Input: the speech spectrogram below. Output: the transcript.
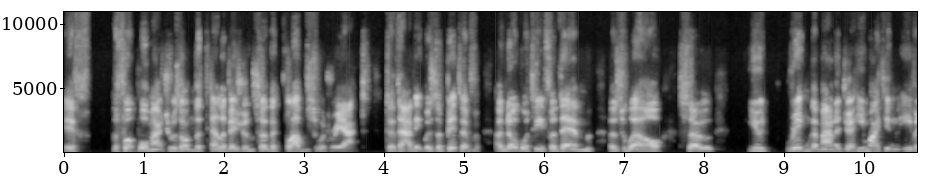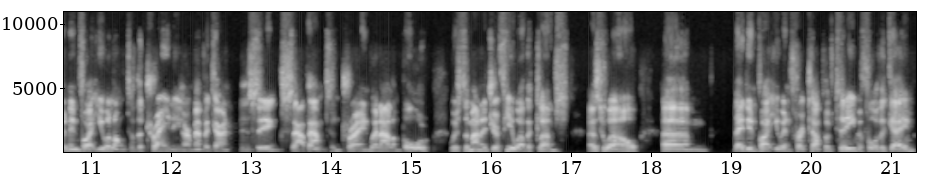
if the football match was on the television, so the clubs would react to that. It was a bit of a novelty for them as well. So you ring the manager. He might even invite you along to the training. I remember going and seeing Southampton train when Alan Ball was the manager, a few other clubs as well. Um, they'd invite you in for a cup of tea before the game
